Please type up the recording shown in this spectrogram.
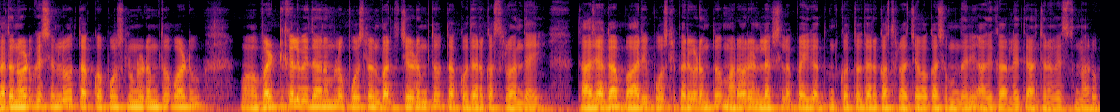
గత నోటిఫికేషన్లో తక్కువ పోస్టులు ఉండడంతో పాటు వర్టికల్ విధానంలో పోస్టులను భర్తీ చేయడంతో తక్కువ దరఖాస్తులు అందాయి. తాజాగా భారీ పోస్టులు పెరగడంతో మరో రెండు లక్షలకు పైగా కొత్త దరఖాస్తులు వచ్చే అవకాశం ఉందని అధికారులు అయితే అంచనా వేస్తున్నారు.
